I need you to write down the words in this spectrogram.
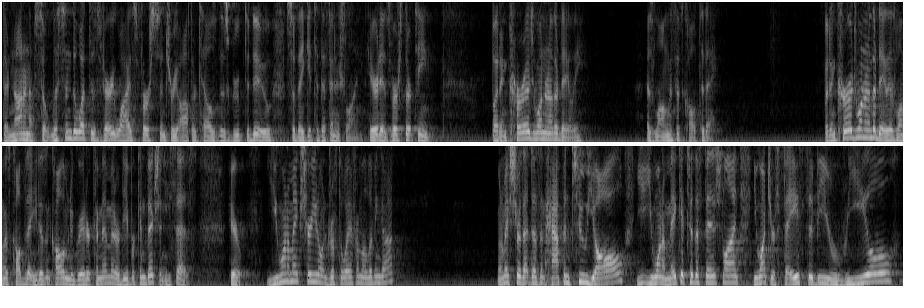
They're not enough. So listen to what this very wise first century author tells this group to do so they get to the finish line. Here it is, verse 13. But encourage one another daily, as long as it's called today. But encourage one another daily as long as it's called today. He doesn't call them to greater commitment or deeper conviction. He says, Here, you want to make sure you don't drift away from the living God? You want to make sure that doesn't happen to y'all? You, you want to make it to the finish line? You want your faith to be real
